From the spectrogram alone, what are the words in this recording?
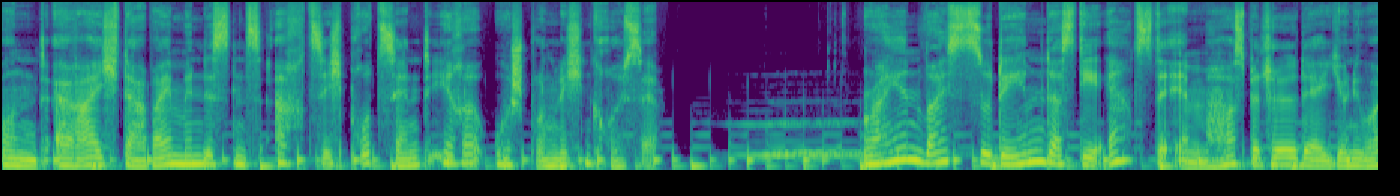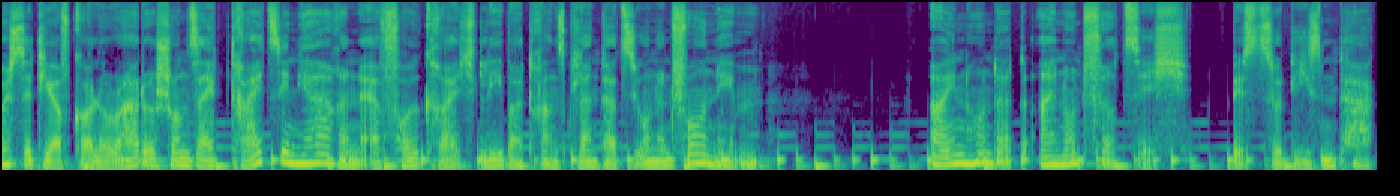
und erreicht dabei mindestens 80 Prozent ihrer ursprünglichen Größe. Ryan weiß zudem, dass die Ärzte im Hospital der University of Colorado schon seit 13 Jahren erfolgreich Lebertransplantationen vornehmen. 141 bis zu diesem Tag.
